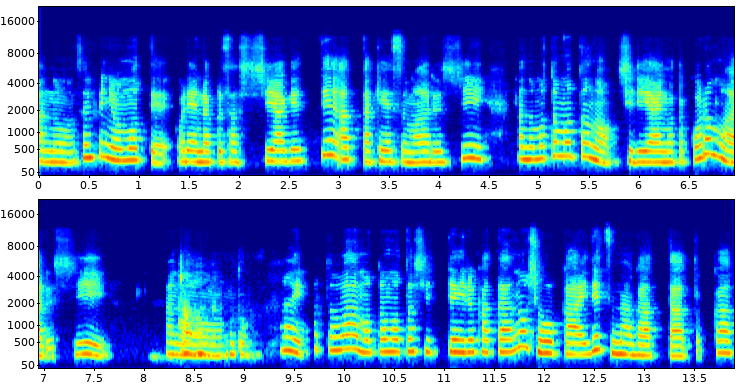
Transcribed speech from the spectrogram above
あのそういうふうに思ってご連絡差し上げてあったケースもあるしもともとの知り合いのところもあるしあのはい、あとはもともと知っている方の紹介でつながったとかっ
